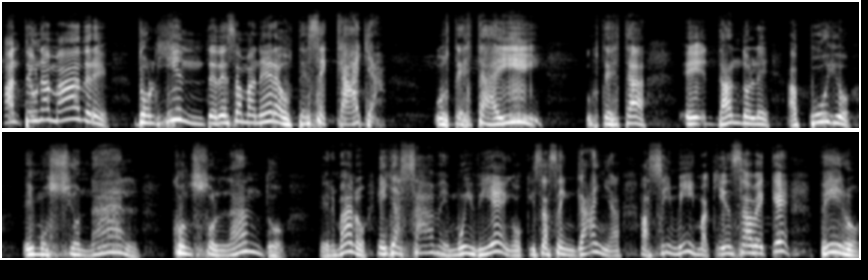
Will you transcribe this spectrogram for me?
Ante una madre doliente de esa manera, usted se calla Usted está ahí. Usted está eh, dándole apoyo emocional, consolando. Hermano, ella sabe muy bien o quizás se engaña a sí misma, quién sabe qué, pero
